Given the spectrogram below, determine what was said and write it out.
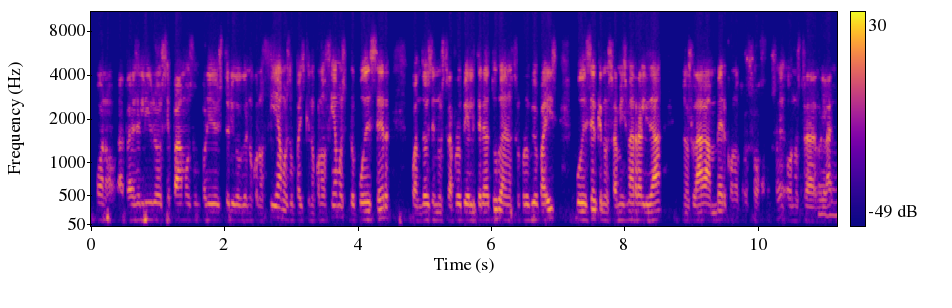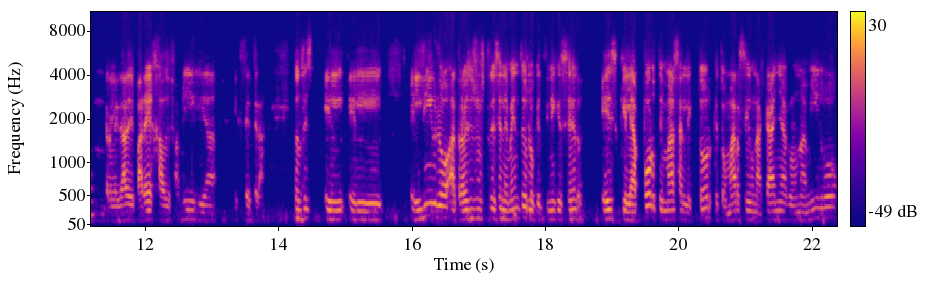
Bueno, a través del libro sepamos un periodo histórico que no conocíamos, de un país que no conocíamos, pero puede ser, cuando es de nuestra propia literatura, de nuestro propio país, puede ser que nuestra misma realidad nos la hagan ver con otros ojos, ¿eh? o nuestra realidad de pareja o de familia, etc. Entonces, el, el, el libro, a través de esos tres elementos, lo que tiene que ser es que le aporte más al lector que tomarse una caña con un amigo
